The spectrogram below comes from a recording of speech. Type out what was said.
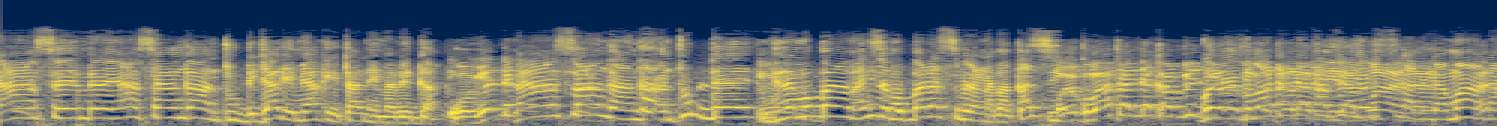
Nansembera yansanga ntudde gyali emyaka etaano emabega. Nansanga nga ntudde ndine mubbala manyize mubbala sibira na bakazi oyo gubatadde ka video kubatandekasirabira mwana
